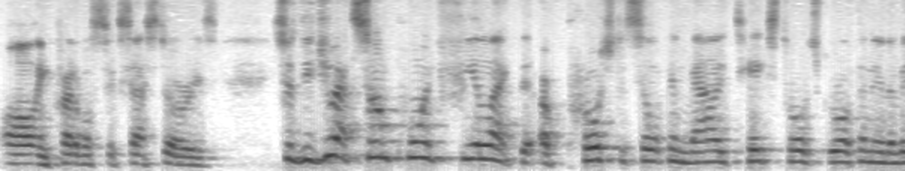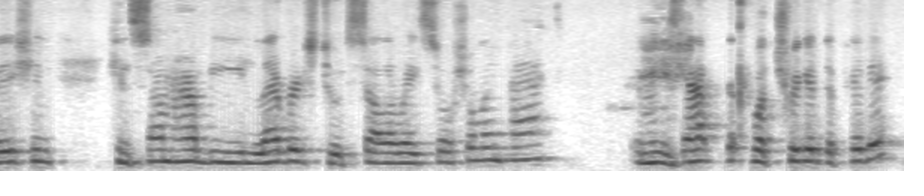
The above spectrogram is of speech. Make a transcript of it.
all incredible success stories. So did you at some point feel like the approach that Silicon Valley takes towards growth and innovation can somehow be leveraged to accelerate social impact? I mean, is that what triggered the pivot?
